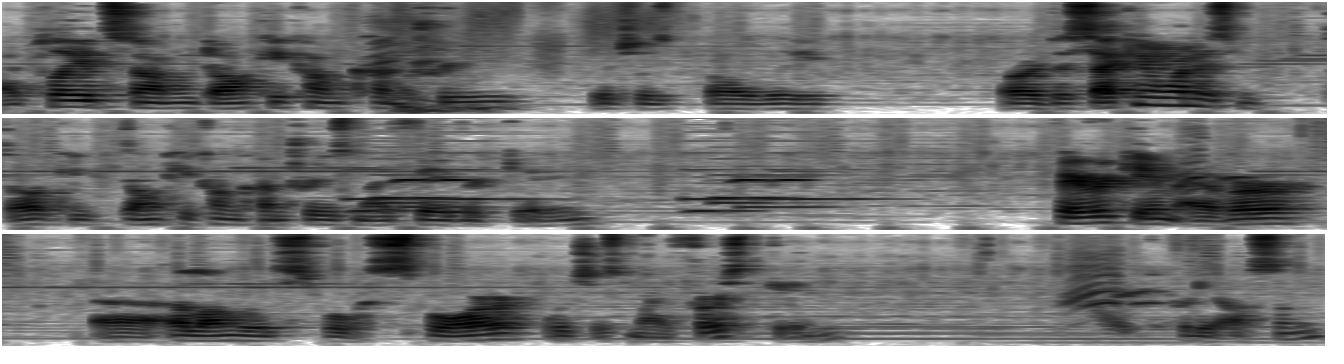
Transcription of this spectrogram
I played some Donkey Kong Country, which is probably, or the second one is Donkey, Donkey Kong Country is my favorite game. Favorite game ever, uh, along with Spore, which is my first game. Pretty awesome.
